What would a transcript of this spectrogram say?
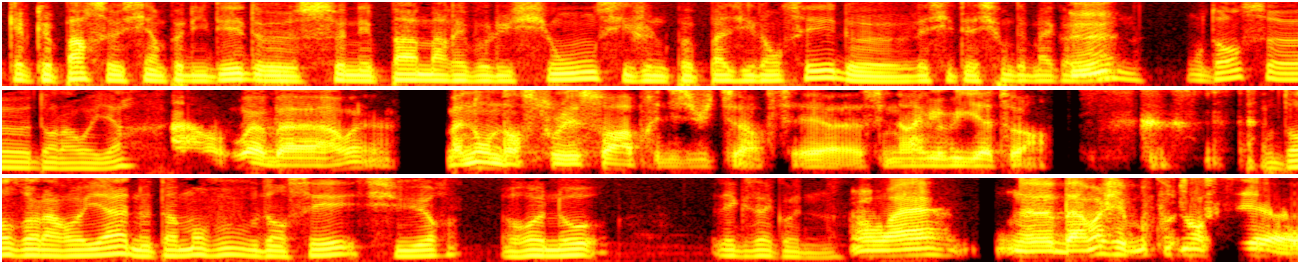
quelque part, c'est aussi un peu l'idée de ce n'est pas ma révolution si je ne peux pas y lancer, de la citation de Goldman. On danse euh, dans la Roya? Ah, Ouais, bah ouais. Bah nous, on danse tous les soirs après 18h. C'est euh, c'est une règle obligatoire. on danse dans la Roya, notamment vous, vous dansez sur Renault l'Hexagone. Ouais. Euh, bah moi, j'ai beaucoup dansé. Euh,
